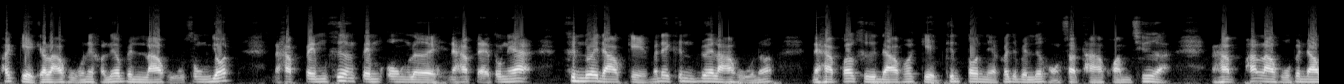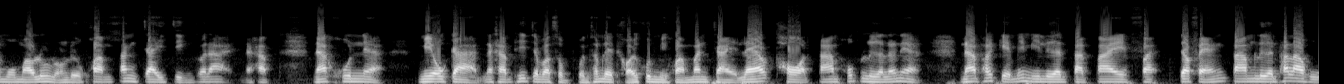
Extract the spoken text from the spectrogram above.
พระเกศกับราหูเนี่ยเขาเรียกเป็นราหูทรงยศนะครับ เต็มเครื่องเต็มองค์เลยนะครับ แต่ตรงเนี้ยขึ้นด้วยดาวเกตไม่ได้ขึ้นด้วยราหูเนาะ นะครับ ก็คือดาวพระเกตขึ้นต้นเนี่ยก็จะเป็นเรื่องของศรัทธาความเชื่อนะครับ พระราหูเป็นดาวโมวเมาลุ่งหลงหรือความตั้งใจจริงก็ได้นะครับนะคุณเนี่ยมีโอกาสนะครับที่จะประสบผลสำเร็จขอให้คุณมีความมั่นใจ แล้วถอดตามภพเรือนแล้วเนี่ยนะพระเกตไม่มีเรือนตัดไปฝ จะแฝงตามเรือนพระราหู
